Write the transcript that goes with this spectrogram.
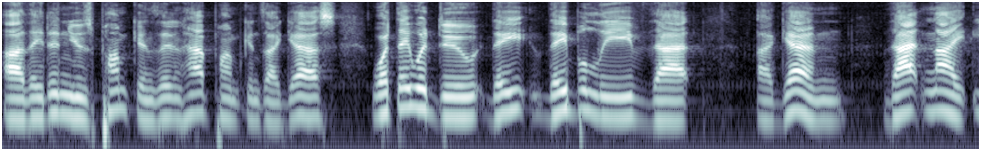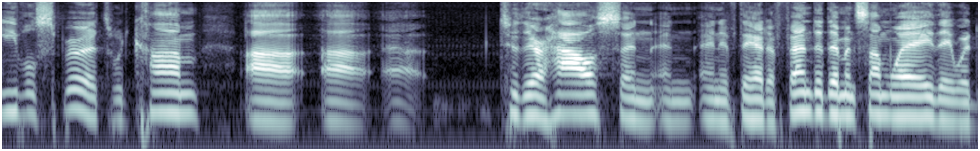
Uh, they didn't use pumpkins. They didn't have pumpkins, I guess. What they would do, they, they believed that, again, that night evil spirits would come uh, uh, uh to their house, and, and, and if they had offended them in some way, they would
